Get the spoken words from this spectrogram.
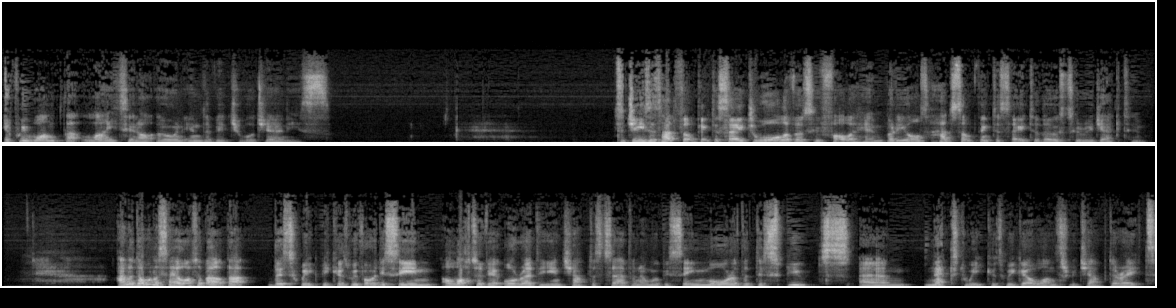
If we want that light in our own individual journeys. So Jesus had something to say to all of us who follow him, but he also had something to say to those who reject him. And I don't want to say a lot about that this week because we've already seen a lot of it already in chapter 7, and we'll be seeing more of the disputes um, next week as we go on through chapter 8.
